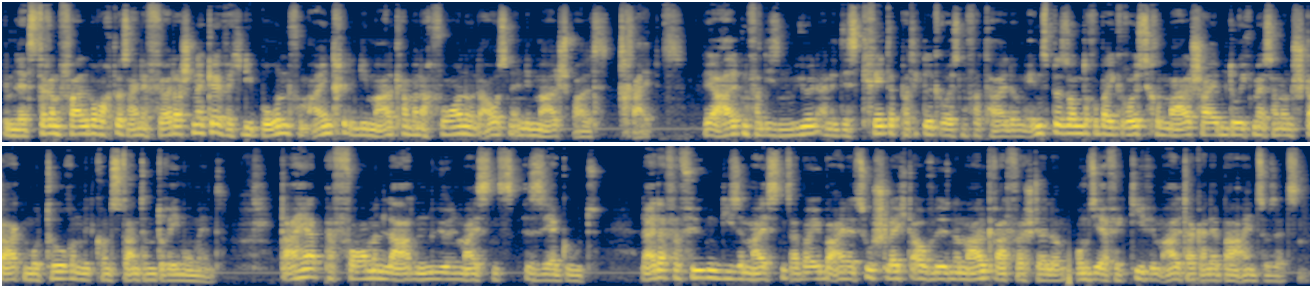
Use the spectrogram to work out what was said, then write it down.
Im letzteren Fall braucht es eine Förderschnecke, welche die Bohnen vom Eintritt in die Mahlkammer nach vorne und außen in den Mahlspalt treibt. Wir erhalten von diesen Mühlen eine diskrete Partikelgrößenverteilung, insbesondere bei größeren Mahlscheibendurchmessern und starken Motoren mit konstantem Drehmoment. Daher performen Ladenmühlen meistens sehr gut. Leider verfügen diese meistens aber über eine zu schlecht auflösende Mahlgradverstellung, um sie effektiv im Alltag an der Bar einzusetzen.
